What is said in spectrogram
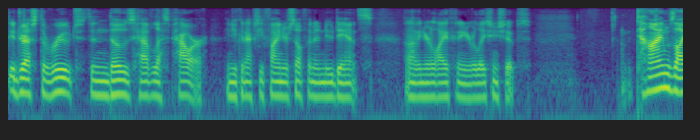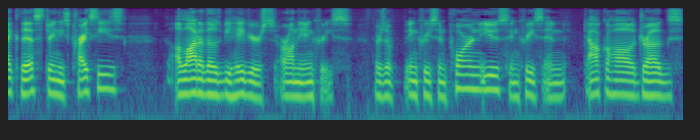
address the root, then those have less power, and you can actually find yourself in a new dance uh, in your life and in your relationships. Times like this, during these crises, a lot of those behaviors are on the increase. There's an increase in porn use, increase in alcohol, drugs,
